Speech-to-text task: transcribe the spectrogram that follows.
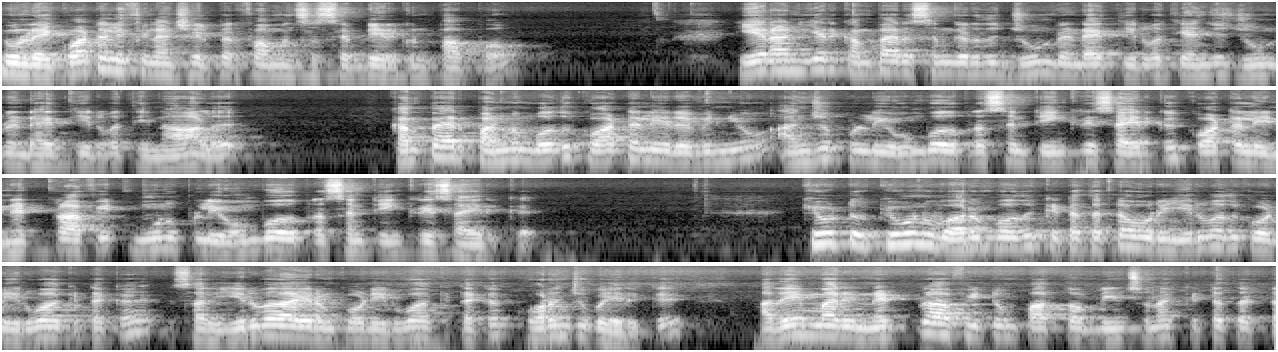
இவங்களுடைய குவார்டர்லி ஃபினான்ஷியல் பெர்ஃபார்மன்சஸ் எப்படி இருக்குன்னு பார்ப்போம். இயர் ஆன் இயர் கம்பேரிசன்கிறது ஜூன் ரெண்டாயிரத்தி இருபத்தி அஞ்சு ஜூன் ரெண்டாயிரத்தி இருபத்தி நாலு. கம்பேர் பண்ணும்போது குவார்டர்லி ரெவென்யூ அஞ்சு புள்ளி ஒம்பது பர்சன்ட் இன்க்ரீஸ் ஆயிருக்கு. குவார்டர்லி நெட் ப்ராஃபிட் மூணு புள்ளி ஒம்பது பர்சன்ட் இன்க்ரீஸ் ஆயிருக்கு. கியூ டு கியூன்னு வரும்போது கிட்டத்தட்ட ஒரு இருபது கோடி ரூபா கிட்டக்க சாரி இருபதாயிரம் கோடி ரூபா கிட்டக்க குறைஞ்சு போயிருக்கு. அதே மாதிரி நெட் ப்ராஃபிட்டும் பார்த்தோம் அப்படின்னு சொன்னால் கிட்டத்தட்ட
